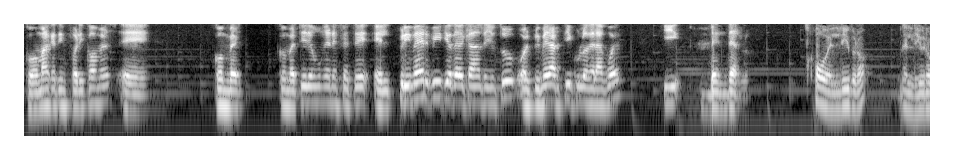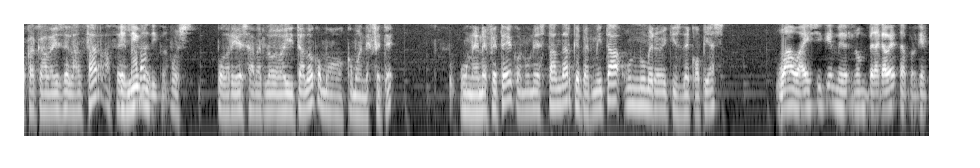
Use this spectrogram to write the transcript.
como marketing for e-commerce, eh, conver- convertir en un NFT el primer vídeo del canal de YouTube o el primer artículo de la web y venderlo. O el libro, el libro que acabáis de lanzar hace El nada, libro, pues podríais haberlo editado como, como NFT. Un NFT con un estándar que permita un número X de copias. Wow, ahí sí que me rompe la cabeza, porque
